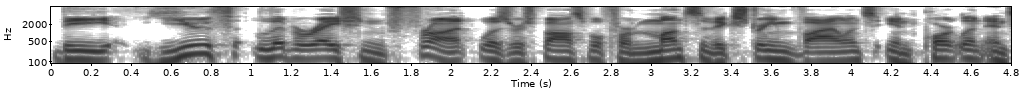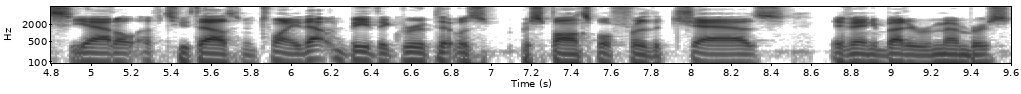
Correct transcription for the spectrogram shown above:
The Youth Liberation Front was responsible for months of extreme violence in Portland and Seattle of 2020. That would be the group that was responsible for the Chaz, if anybody remembers.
